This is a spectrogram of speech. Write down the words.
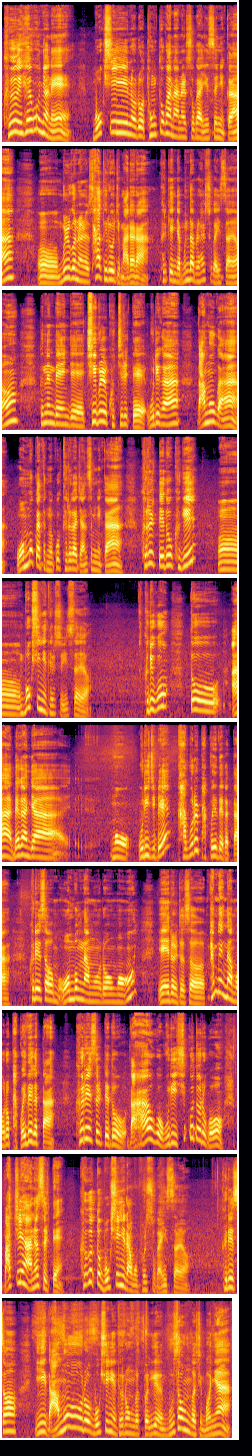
그 해운년에 목신으로 동토가 나눌 수가 있으니까 어, 물건을 사 들여오지 말아라. 그렇게 이제 문답을 할 수가 있어요. 그런데 이제 집을 고칠 때 우리가 나무가 원목 같은 거꼭 들어가지 않습니까? 그럴 때도 그게 어, 목신이 될 수 있어요. 그리고 또, 아, 내가 이제, 뭐, 우리 집에 가구를 바꿔야 되겠다. 그래서 뭐 원목나무로 뭐, 예를 들어서 평백나무로 바꿔야 되겠다. 그랬을 때도 나하고 우리 식구들하고 맞지 않았을 때, 그것도 목신이라고 볼 수가 있어요. 그래서 이 나무로 목신이 들어온 것도 이게 무서운 것이 뭐냐?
